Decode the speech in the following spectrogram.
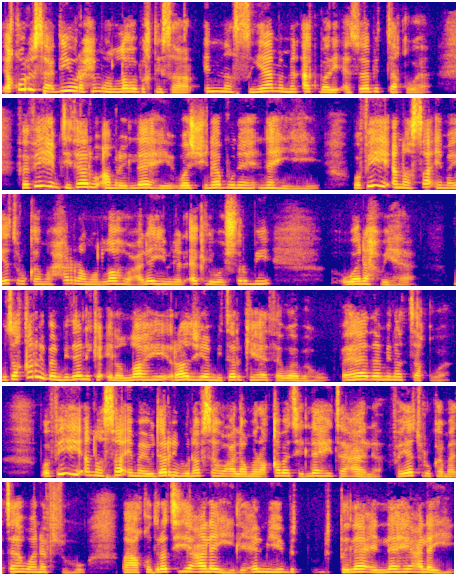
يقول سعدي رحمه الله باختصار إن الصيام من أكبر أسباب التقوى ففيه امتثال أمر الله واجتناب نهيه وفيه أن الصائم يترك ما حرم الله عليه من الأكل والشرب ونحوها متقربا بذلك إلى الله راجيا بتركها ثوابه فهذا من التقوى. وفيه أن الصائم يدرب نفسه على مراقبة الله تعالى فيترك ما تهوى نفسه مع قدرته عليه لعلمه باطلاع الله عليه.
